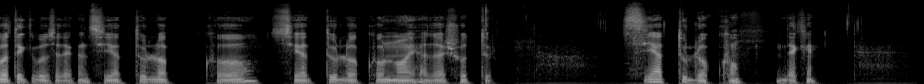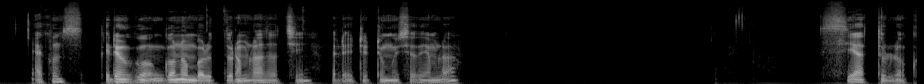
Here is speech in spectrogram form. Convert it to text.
গতে কি বলছে দেখেন, ছিয়াত্তর লক্ষ ছিয়াত্তর লক্ষ নয় হাজার সত্তর। ছিয়াত্তর লক্ষ, দেখেন। এখন এটা গ নম্বর উত্তর আমরা যাচ্ছি। তাহলে এটা একটু মুছে দিই আমরা। ছিয়াত্তর লক্ষ।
